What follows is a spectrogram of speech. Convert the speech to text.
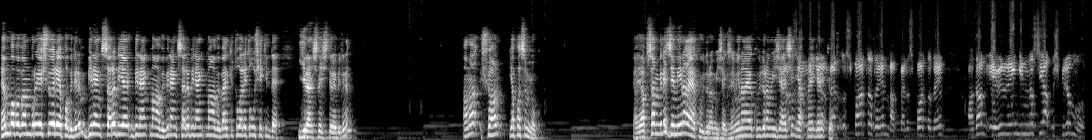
En baba ben buraya şöyle yapabilirim. Bir renk sarı, bir, bir renk mavi, bir renk sarı, bir renk mavi. Belki tuvaleti o şekilde iğrençleştirebilirim. Ama şu an yapasım yok. Ya yapsam bile zemine ayak uyduramayacak. Zemine ayak uyduramayacağı için yapmaya gerek yok. Ben Isparta'dayım bak ben Isparta'dayım. Adam evin rengini nasıl yapmış biliyor musun?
